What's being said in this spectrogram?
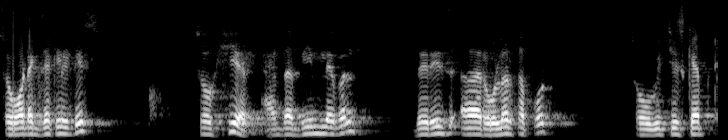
So what exactly it is? So here at the beam level, there is a roller support. So which is kept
